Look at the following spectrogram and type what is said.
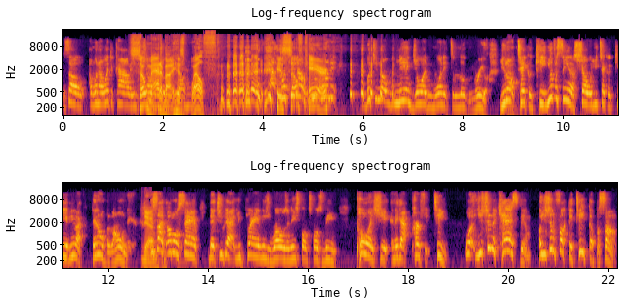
So when I went to college, so mad about his wealth, his self care. You know, but you know, me and Jordan wanted to look real. You don't take a kid. You ever seen a show where you take a kid and you're like, they don't belong there. Yeah. It's like almost saying that you got you playing these roles and these folks supposed to be poor and shit and they got perfect teeth. Well, you shouldn't have cast them or you should have fucked their teeth up or something.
